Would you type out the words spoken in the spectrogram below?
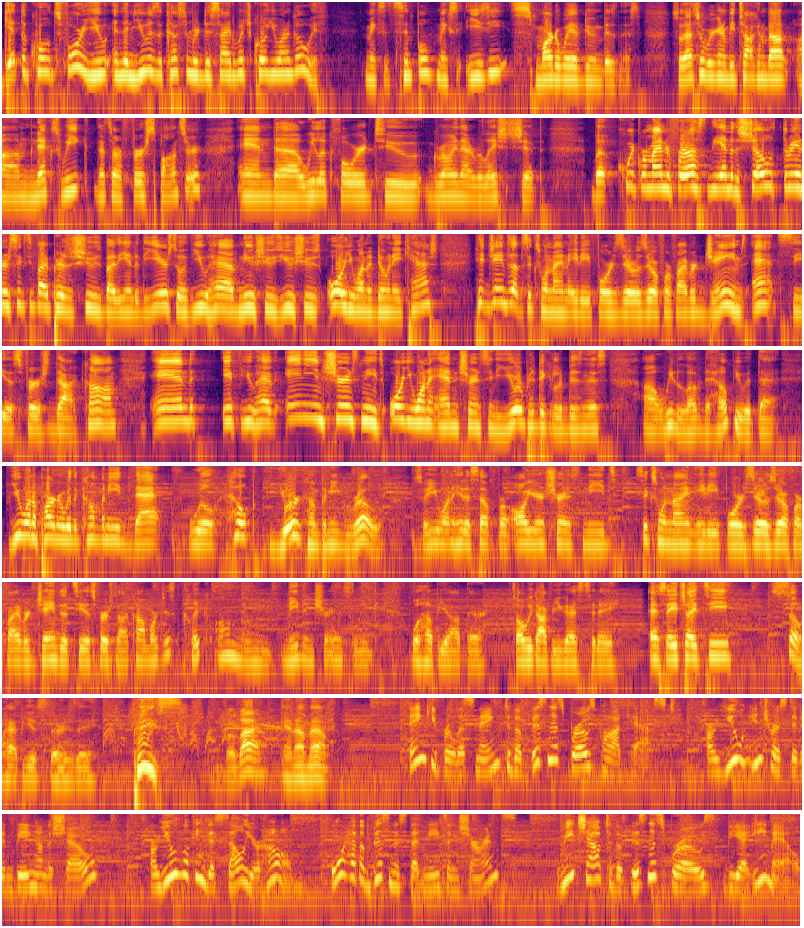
get the quotes for you, and then you as a customer decide which quote you want to go with. Makes it simple, makes it easy, smarter way of doing business. So that's what we're going to be talking about um, next week. That's our first sponsor, and uh, we look forward to growing that relationship. But quick reminder for us at the end of the show 365 pairs of shoes by the end of the year. So if you have new shoes, used shoes, or you want to donate cash, hit James up 619 884 0045 or James at seeusfirst.com. And if you have any insurance needs or you want to add insurance into your particular business, uh, we'd love to help you with that. You want to partner with a company that will help your company grow. So you want to hit us up for all your insurance needs, 619-884-0045 or james at seeusfirst.com or just click on the need insurance link. We'll help you out there. That's all we got for you guys today. SHIT, so happy it's Thursday. Peace. Bye bye. And I'm out. Thank you for listening to the Business Bros Podcast. Are you interested in being on the show? Are you looking to sell your home or have a business that needs insurance? Reach out to the Business Bros via email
